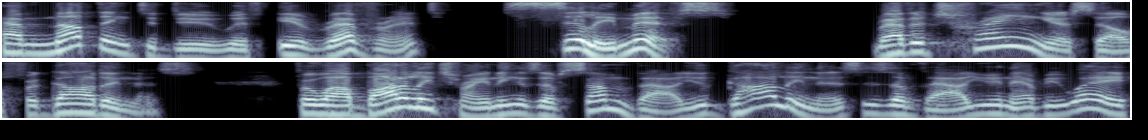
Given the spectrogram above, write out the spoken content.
Have nothing to do with irreverent, silly myths. Rather, train yourself for godliness. For while bodily training is of some value, godliness is of value in every way,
